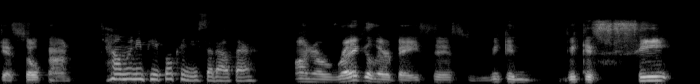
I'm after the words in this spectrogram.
get soaked on. How many people can you sit out there? On a regular basis, we can we could see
